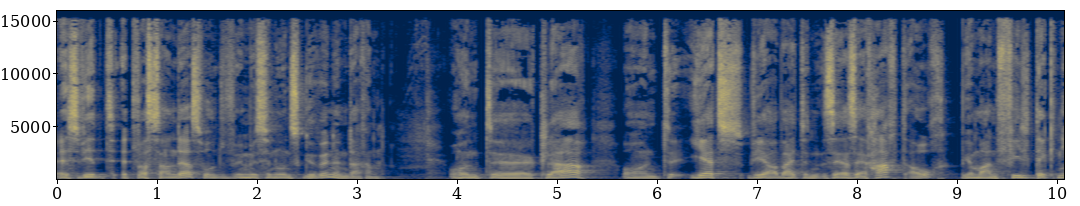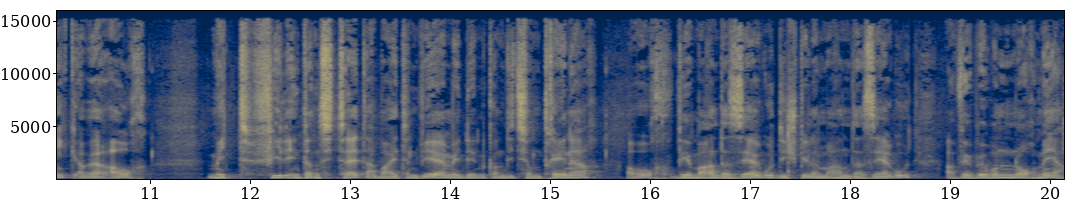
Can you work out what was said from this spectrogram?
es wird etwas anders und wir müssen uns gewöhnen daran. Und äh, klar, und jetzt, wir arbeiten sehr, sehr hart auch. Wir machen viel Technik, aber auch mit viel Intensität arbeiten wir mit den Konditiontrainer auch. Wir machen das sehr gut, die Spieler machen das sehr gut, aber wir brauchen noch mehr,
